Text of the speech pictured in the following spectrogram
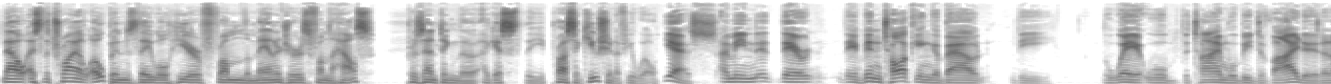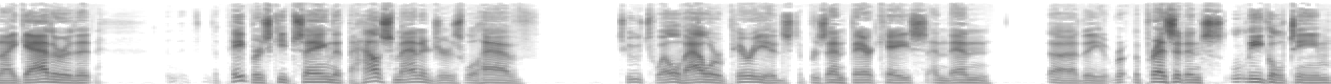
Now, as the trial opens, they will hear from the managers from the House presenting the, I guess, the prosecution, if you will. Yes, I mean they're they've been talking about the the way it will the time will be divided, and I gather that the papers keep saying that the House managers will have two 12-hour periods to present their case, and then uh, the the president's legal team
